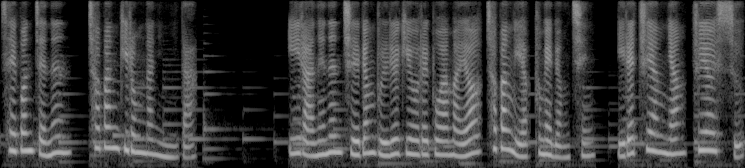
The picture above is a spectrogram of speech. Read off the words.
세 번째는 처방기록란입니다. 이 란에는 질병 분류 기호를 포함하여 처방의약품의 명칭, 일회 투약량, 투여수,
